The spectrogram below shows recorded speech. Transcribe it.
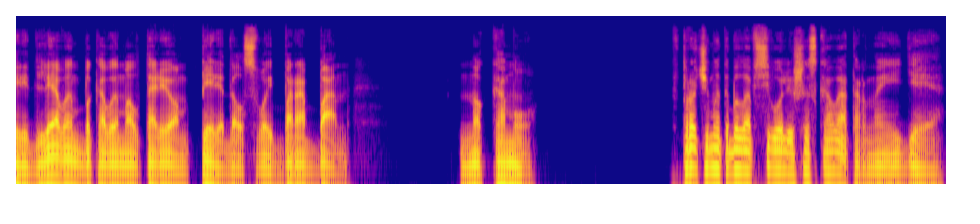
перед левым боковым алтарем передал свой барабан. Но кому? Впрочем, это была всего лишь эскалаторная идея.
